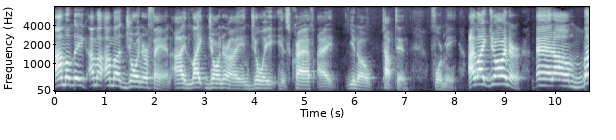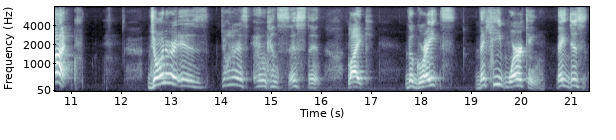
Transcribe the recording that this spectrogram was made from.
I'm a big, I'm a, I'm a Joyner fan. I like Joyner. I enjoy his craft. I, you know, top 10 for me. I like Joyner. And, um, but Joyner is Joyner is inconsistent. Like the greats, they keep working. They just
